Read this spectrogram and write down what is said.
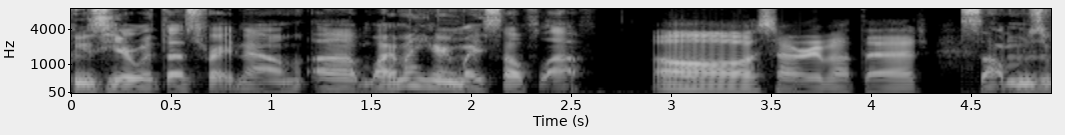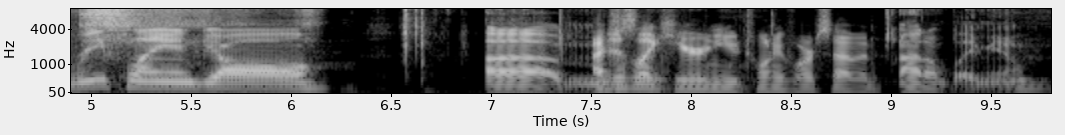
who's here with us right now. Um, why am I hearing myself laugh? oh, sorry about that. Something's replaying, y'all. Um, I just like hearing you twenty four seven. I don't blame you.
